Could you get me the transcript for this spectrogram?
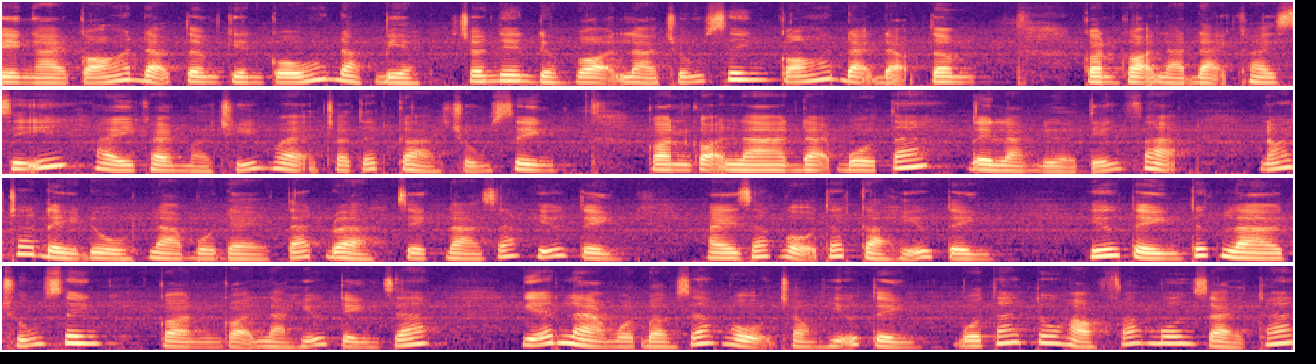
Vì Ngài có đạo tâm kiên cố đặc biệt cho nên được gọi là chúng sinh có đại đạo tâm. Còn gọi là đại khai sĩ hay khai mở trí huệ cho tất cả chúng sinh. Còn gọi là đại Bồ Tát, đây là nửa tiếng Phạn. Nói cho đầy đủ là Bồ Đề Tát đoà, dịch là giác hữu tình hay giác ngộ tất cả hữu tình. Hữu tình tức là chúng sinh, còn gọi là hữu tình giác, nghĩa là một bậc giác ngộ trong hữu tình. Bồ Tát tu học pháp môn giải thoát,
